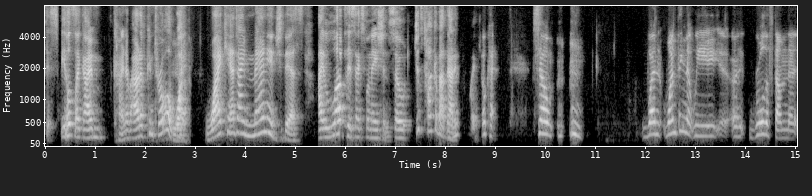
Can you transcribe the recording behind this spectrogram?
this feels like I'm kind of out of control. Yeah. Why? Why can't I manage this? I love this explanation. So just talk about that. would. Okay. So one one thing that we uh, rule of thumb that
